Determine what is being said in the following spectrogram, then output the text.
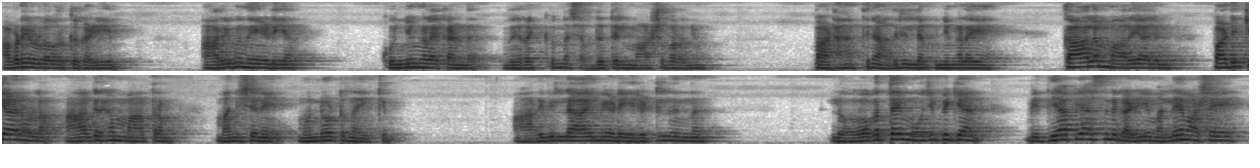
അവിടെയുള്ളവർക്ക് കഴിയും. അറിവ് നേടിയ കുഞ്ഞുങ്ങളെ കണ്ട് വിറയ്ക്കുന്ന ശബ്ദത്തിൽ മാഷ് പറഞ്ഞു പഠനത്തിന് അതിരില്ല കുഞ്ഞുങ്ങളെ. കാലം മാറിയാലും പഠിക്കാനുള്ള ആഗ്രഹം മാത്രം മനുഷ്യനെ മുന്നോട്ട് നയിക്കും. അറിവില്ലായ്മയുടെ ഇരുട്ടിൽ നിന്ന് ലോകത്തെ മോചിപ്പിക്കാൻ വിദ്യാഭ്യാസത്തിന് കഴിയുമല്ലേ മാഷേ?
